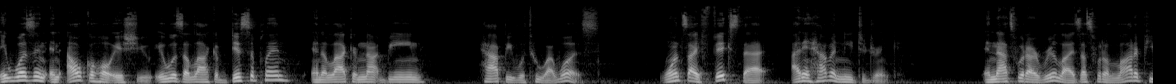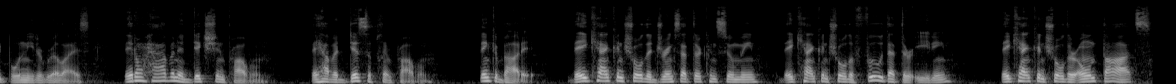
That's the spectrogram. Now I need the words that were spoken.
It wasn't an alcohol issue, it was a lack of discipline and a lack of not being happy with who I was. Once I fixed that, I didn't have a need to drink. And that's what I realized. That's what a lot of people need to realize. They don't have an addiction problem, they have a discipline problem. Think about it. They can't control the drinks that they're consuming, they can't control the food that they're eating, they can't control their own thoughts.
